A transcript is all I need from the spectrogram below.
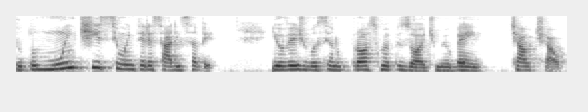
Eu tô muitíssimo interessada em saber. E eu vejo você no próximo episódio, meu bem. Tchau, tchau.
